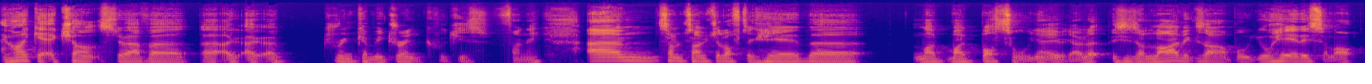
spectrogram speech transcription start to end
and I get a chance to have a, a, a, a drink of drink, which is funny. Um, sometimes you'll often hear the my, my bottle. You know, here we go. Look, this is a live example. You'll hear this a lot.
